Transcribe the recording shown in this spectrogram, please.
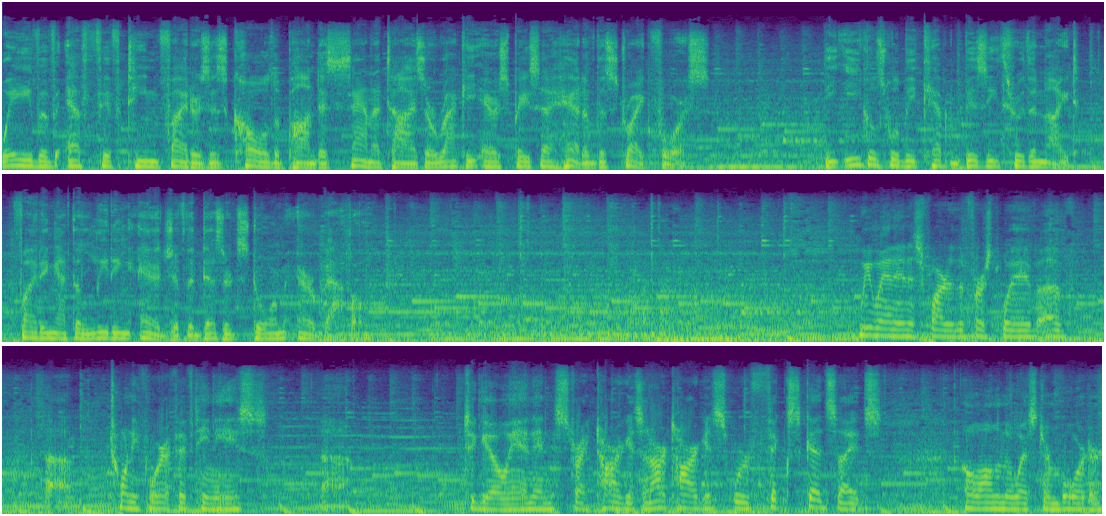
wave of F-15 fighters is called upon to sanitize Iraqi airspace ahead of the strike force. The Eagles will be kept busy through the night, fighting at the leading edge of the Desert Storm air battle. We went in as part of the first wave of uh, 24 F-15Es. Uh, to go in and strike targets, and our targets were fixed Scud sites along the western border.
